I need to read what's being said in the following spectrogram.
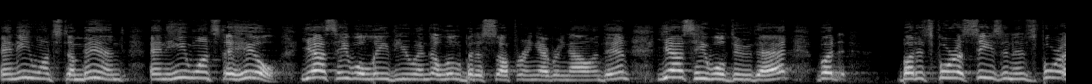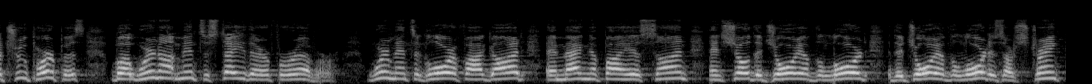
and He wants to mend and He wants to heal. Yes, He will leave you in a little bit of suffering every now and then. Yes, He will do that, but but it's for a season, it's for a true purpose, but we're not meant to stay there forever. We're meant to glorify God and magnify His Son and show the joy of the Lord. The joy of the Lord is our strength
